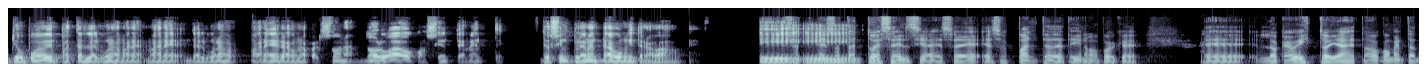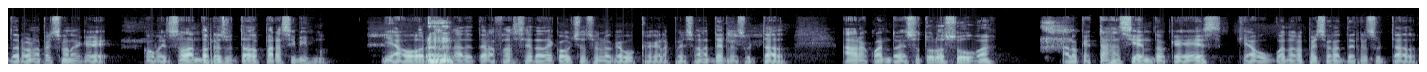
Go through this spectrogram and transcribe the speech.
yo puedo impactar de alguna, manera, de alguna manera a una persona. No lo hago conscientemente, yo simplemente hago mi trabajo. Y, eso, está en tu esencia, ese, eso es parte de ti, ¿no? Porque eh, lo que he visto y has estado comentando era una persona que comenzó dando resultados para sí mismo y ahora, ¿verdad? Desde la faceta de coach, eso es lo que busca, que las personas den resultados. Ahora, cuando eso tú lo sumas a lo que estás haciendo, que es que aun cuando las personas den resultados,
